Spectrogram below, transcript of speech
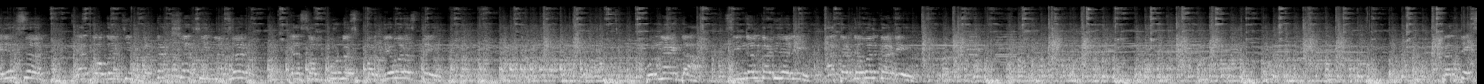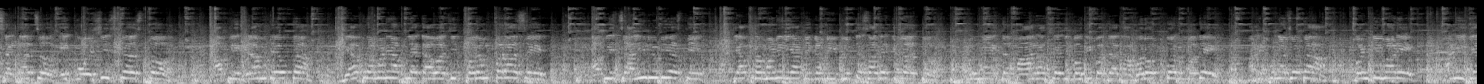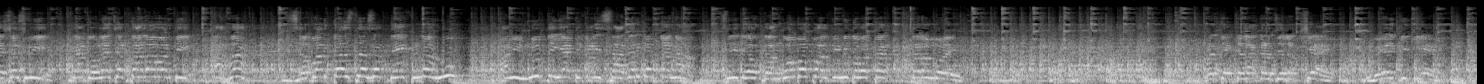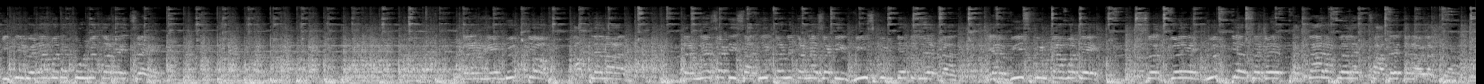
सन्माननीय सर या दोघांची प्रत्यक्ष एक वैशिष्ट्य असतं आपली ग्रामदेवता ज्याप्रमाणे आपल्या गावाची परंपरा असेल आपली चालीरुढी असते त्याप्रमाणे या ठिकाणी नृत्य सादर केलं जातं. पुन्हा एकदा महाराष्ट्राची बघी पताका बरोबर मध्ये आणि पुन्हा स्वतः बंटी मारे आणि यशस्वी त्या डोळ्याच्या तालावरती. आहा! जबरदस्त असं देखणं रूप आणि नृत्य या ठिकाणी सादर करताना श्रीदेव गंगोबा पालखी करंबळे लक्ष आहे. वेळ किती आहे? किती वेळामध्ये पूर्ण करायचं आहे? कारण हे नृत्य आपल्याला करण्यासाठी सादरीकरण करण्यासाठी वीस मिनिटे दिली जातात. या वीस मिनिटामध्ये सगळे नृत्य सगळे प्रकार आपल्याला सादर करावे लागतात.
